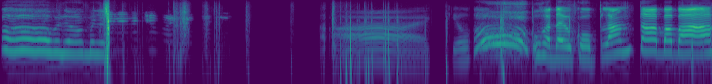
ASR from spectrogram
А, бля, бля. Ай, кіл. О, Угадай, у кого планта, баба.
